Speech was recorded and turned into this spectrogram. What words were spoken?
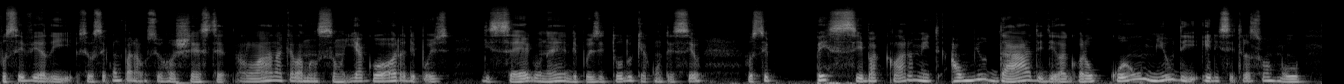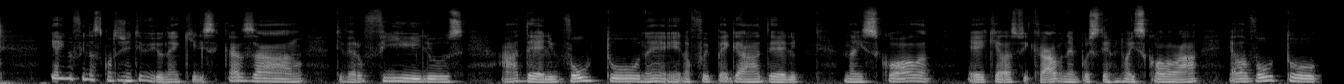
Você vê ali, se você comparar o seu Rochester lá naquela mansão e agora, depois de cego, né, depois de tudo o que aconteceu, você perceba claramente a humildade dele agora, o quão humilde ele se transformou. E aí, no fim das contas, a gente viu, né, que eles se casaram, tiveram filhos, a Adele voltou, né, ela foi pegar a Adele na escola é, que elas ficavam, né, depois terminou a escola lá, ela voltou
